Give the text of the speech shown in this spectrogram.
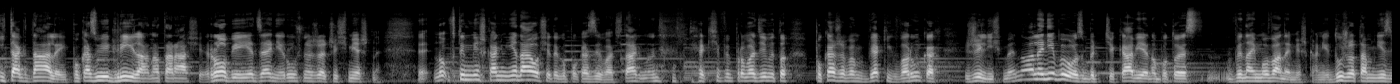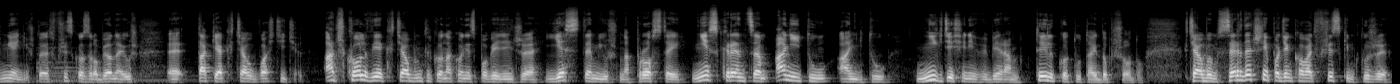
i tak dalej. Pokazuję grilla na tarasie, robię jedzenie, różne rzeczy śmieszne. E, No w tym mieszkaniu nie dało się tego pokazywać, tak? No, jak się wyprowadzimy, to pokażę Wam w jakich warunkach żyliśmy, no ale nie było zbyt ciekawie, no bo to jest wynajmowane mieszkanie, dużo tam nie zmienisz, to jest wszystko zrobione już e, tak, jak chciał właściciel. Aczkolwiek chciałbym tylko na koniec powiedzieć, że jestem już na prostej, nie skręcam ani tu, ani tu, nigdzie się nie wybieram, tylko tutaj do przodu. Chciałbym serdecznie podziękować wszystkim, którzy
